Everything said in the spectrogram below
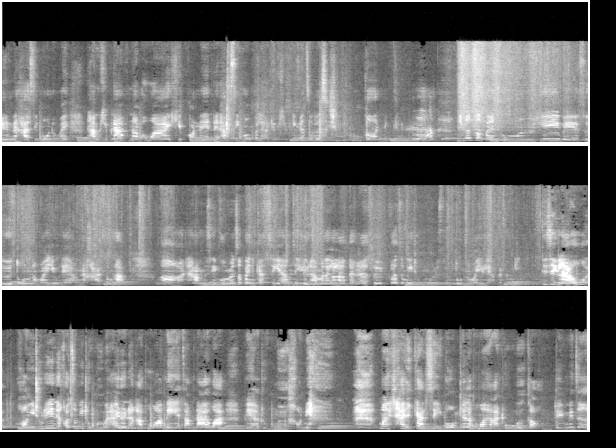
นึงนะคะสีม่วงเดี๋ยวไว้ทำคลิปหน้านะเพราะว่าคลิปก่อนเนี้ได้ทำสีม่วงไปแล้วเดี๋ยวคลิปนี้ก็จะเป็นสีชมพูก่อนนะคะนี่ก็จะเป็นถุงมือที่เบย์ซื้อตุนเอาไว้อยู่แล้วนะคะสำหรับเอ่อทำสีผมไม่ว่าจะเป็นกัดสีทำสีหรือทำอะไรก็แล้วแต่ก็ซื้อก็จะมีถุงมือซื้อตุนเอาไว้อยู่แล้วแบบนี้ จริงๆแล้วของอีทูรี่เนี่ยเขาจะมีถุงมือมาให้ด้วยนะคะเพราะว่าเบย์จำได้ว่าเบย์เอาถุงมือเขาเนี่ย มาใช้การสีผมเนี่ยแหละเพราะว่าหาถุงมือเก่าของตัวเองไม่เจอ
